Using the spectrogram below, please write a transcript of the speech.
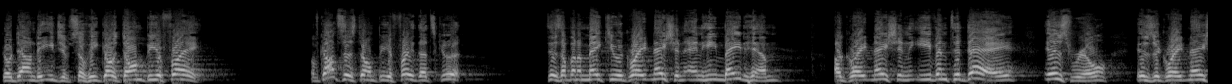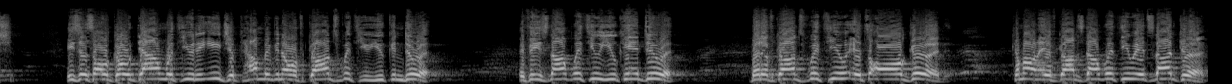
go down to Egypt. So he goes, don't be afraid. If God says, don't be afraid, that's good. He says, I'm going to make you a great nation. And he made him a great nation. Even today, Israel is a great nation. He says, I'll go down with you to Egypt. How many of you know if God's with you, you can do it? If he's not with you, you can't do it. But if God's with you, it's all good. Come on, if God's not with you, it's not good.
